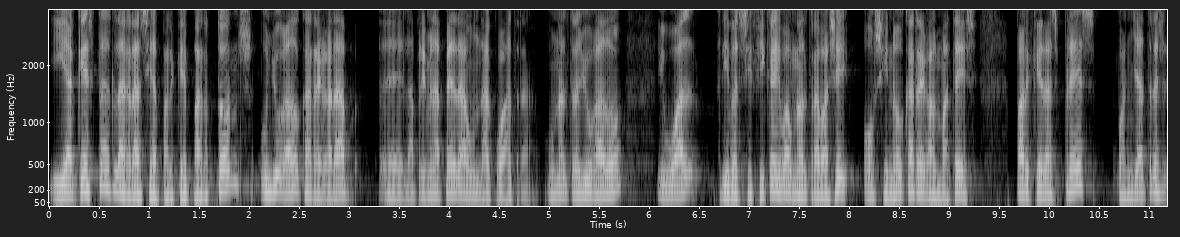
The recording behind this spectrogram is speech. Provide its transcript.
I aquesta és la gràcia, perquè per torns un jugador carregarà eh, la primera pedra a un de quatre. Un altre jugador igual diversifica i va a un altre vaixell, o si no, carrega el mateix. Perquè després, quan ha tres,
